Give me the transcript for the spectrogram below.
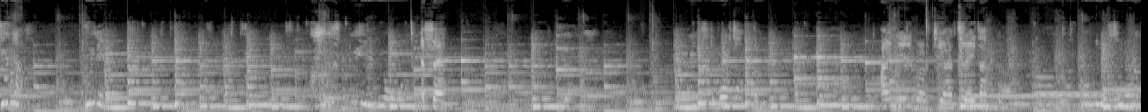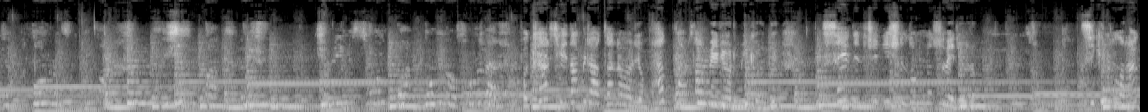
Bu ne? Bu ne? Efe. Rebirth attım. Aynı rebirth ya trade attım. Bak her şeyden birer tane veriyorum. Hatlardan veriyorum ilk önce. Sevdiğin için yeşil dominosu veriyorum. Skin olarak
